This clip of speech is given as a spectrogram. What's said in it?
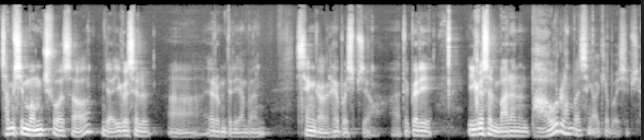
잠시 멈추어서 이것을 아, 여러분들이 한번 생각을 해 보십시오. 아, 특별히 이것을 말하는 바울을 한번 생각해 보십시오.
